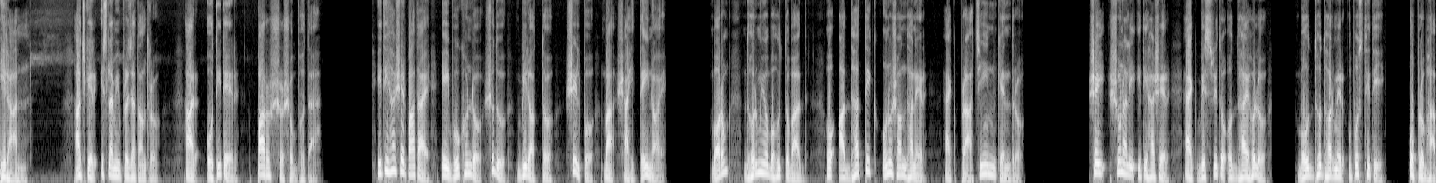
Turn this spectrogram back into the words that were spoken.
ইরান। আজকের ইসলামী প্রজাতন্ত্র আর অতীতের পারস্য সভ্যতা। ইতিহাসের পাতায় এই ভূখণ্ড শুধু বীরত্ব, শিল্প বা সাহিত্যেই নয়। বরং ধর্মীয় বহুত্ববাদ ও আধ্যাত্মিক অনুসন্ধানের এক প্রাচীন কেন্দ্র। সেই সোনালী ইতিহাসের এক বিস্তৃত অধ্যায় হল বৌদ্ধ ধর্মের উপস্থিতি ও প্রভাব।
